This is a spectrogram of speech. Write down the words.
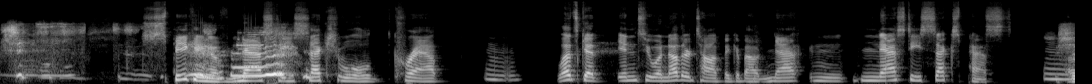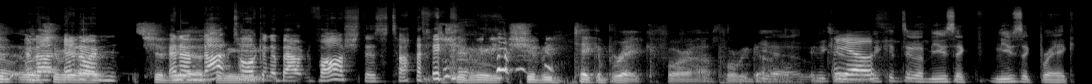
Speaking of nasty sexual crap, Mhm. Let's get into another topic about na- n- nasty sex pests. Should, Oh, well, And, I, and uh, I'm, should and I'm uh, not we- talking about Vaush this time. Should we should we take a break for uh before we go? Yeah, we could Yeah, we could do a music music break.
